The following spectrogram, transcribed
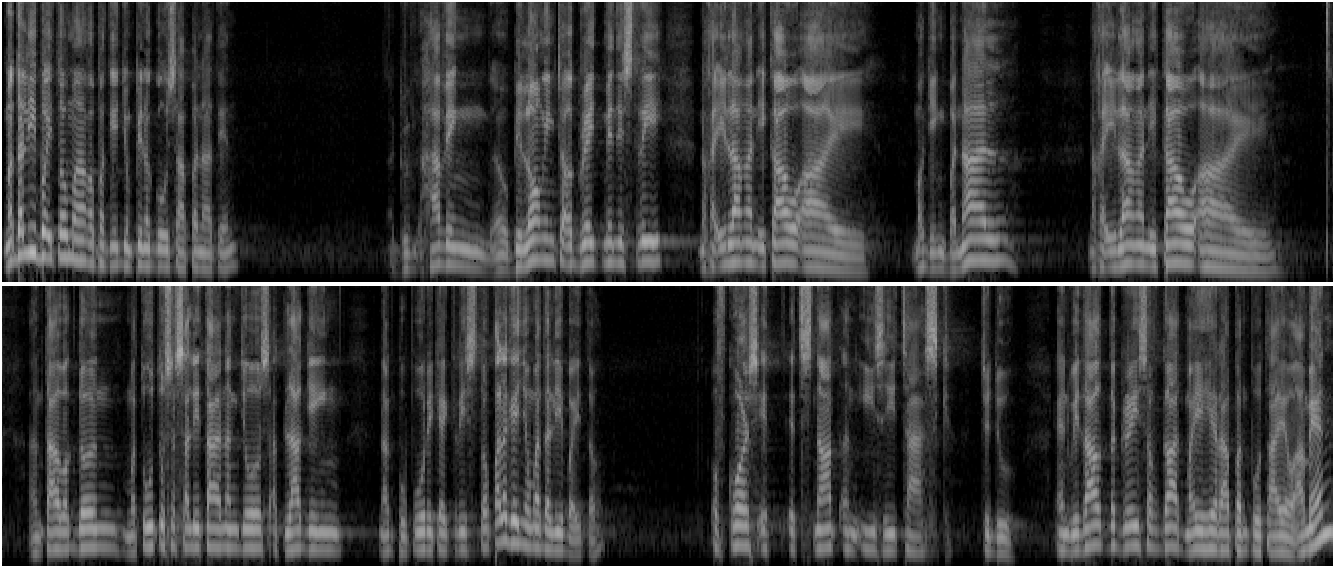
Madali ba ito mga kapatid yung pinag-uusapan natin? Having, uh, belonging to a great ministry, na kailangan ikaw ay maging banal, na kailangan ikaw ay, ang tawag doon, matuto sa salita ng Diyos at laging nagpupuri kay Kristo. Palagay niyo madali ba ito? Of course, it, it's not an easy task to do. And without the grace of God, mahihirapan po tayo. Amen?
